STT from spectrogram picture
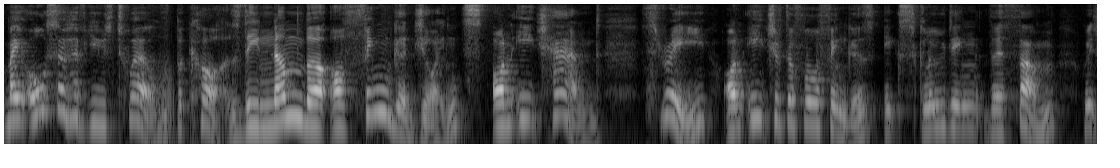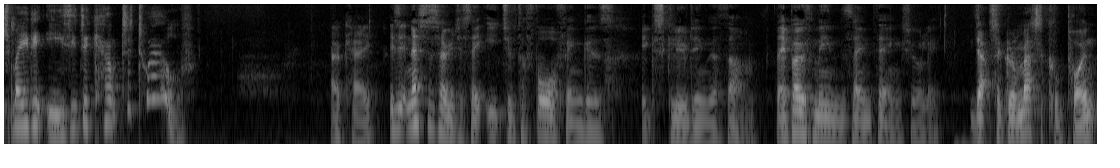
may also have used 12 because the number of finger joints on each hand, three on each of the four fingers, excluding the thumb, which made it easy to count to 12. Okay. Is it necessary to say each of the four fingers excluding the thumb? They both mean the same thing, surely. That's a grammatical point,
